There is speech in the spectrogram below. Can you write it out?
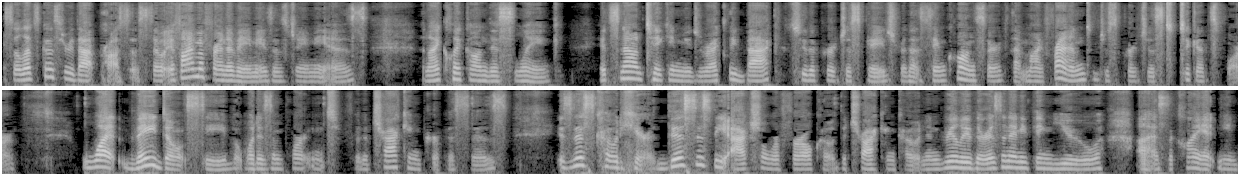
So let's go through that process. So if I'm a friend of Amy's, as Jamie is, and I click on this link, it's now taking me directly back to the purchase page for that same concert that my friend just purchased tickets for. What they don't see, but what is important for the tracking purposes, is this code here. This is the actual referral code, the tracking code, and really there isn't anything you uh, as the client need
